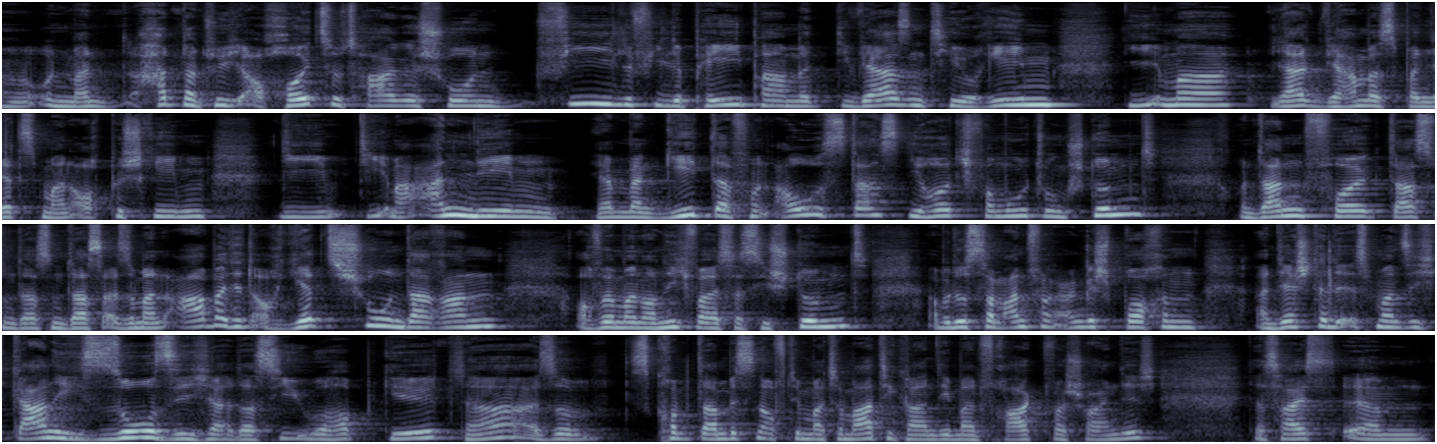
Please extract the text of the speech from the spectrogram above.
Äh, und man hat natürlich auch heutzutage schon viele, viele Paper mit diversen Theoremen, die immer, ja, wir haben das beim letzten Mal auch beschrieben, die, die immer annehmen, ja, man geht davon aus, dass die Hodge-Vermutung stimmt und dann folgt das und das und das. Also man arbeitet auch jetzt schon daran, auch wenn man noch nicht weiß, dass sie stimmt. Aber du hast am Anfang angesprochen, an der Stelle ist man sich gar nicht so sicher, dass sie überhaupt gilt. Ja? Also es kommt da ein bisschen auf den Mathematiker an, den man fragt wahrscheinlich. Das heißt, ähm,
